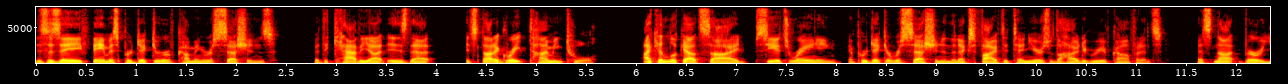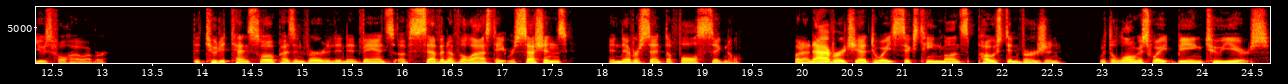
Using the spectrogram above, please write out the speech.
this is a famous predictor of coming recessions, but the caveat is that it's not a great timing tool. I can look outside, see it's raining, and predict a recession in the next five to 10 years with a high degree of confidence. That's not very useful, however. The 2 to 10 slope has inverted in advance of seven of the last eight recessions and never sent a false signal. But on average, you had to wait 16 months post inversion, with the longest wait being two years.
